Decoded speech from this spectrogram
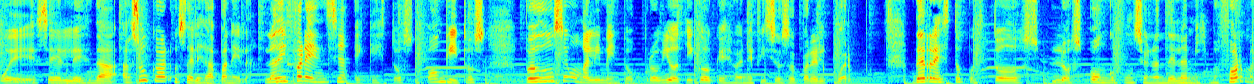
pues se les da azúcar o se les da panela. La diferencia es que estos honguitos producen un alimento probiótico que es beneficioso para el cuerpo. De resto, pues todos los hongos funcionan de la misma forma,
